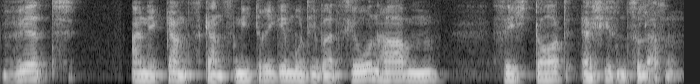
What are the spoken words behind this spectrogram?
wird eine ganz, ganz niedrige Motivation haben, sich dort erschießen zu lassen.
